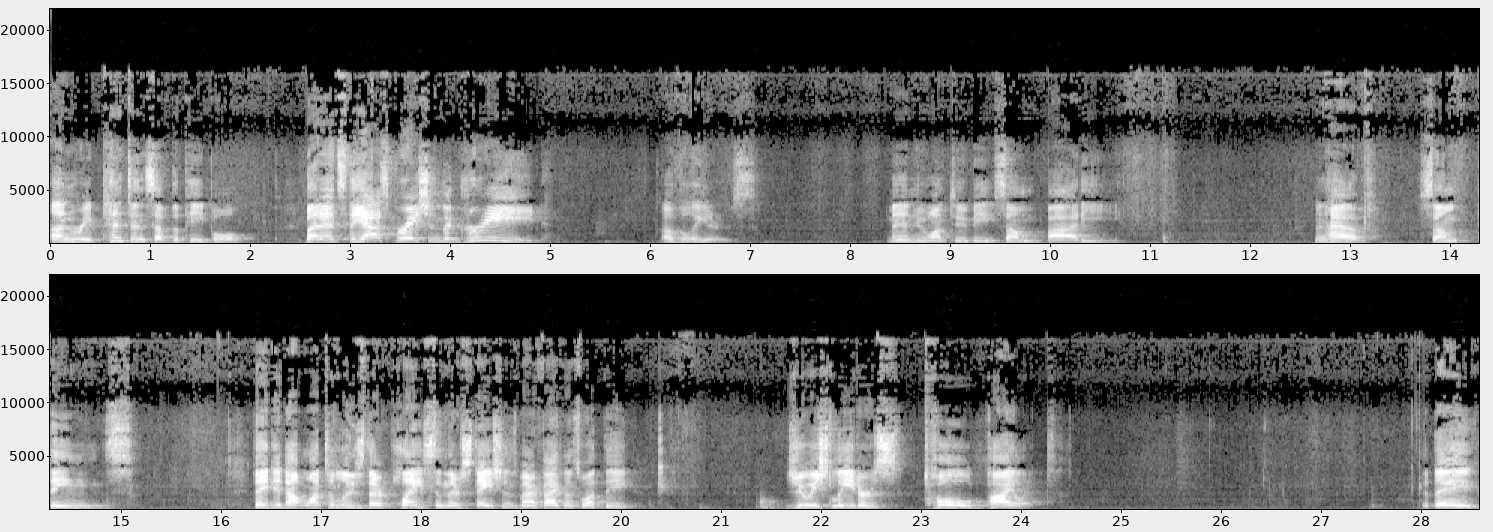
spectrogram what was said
unrepentance of the people, but it's the aspiration, the greed of the leaders men who want to be somebody and have some things. They did not want to lose their place in their station. As a matter of fact, that's what the Jewish leaders told Pilate. That they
